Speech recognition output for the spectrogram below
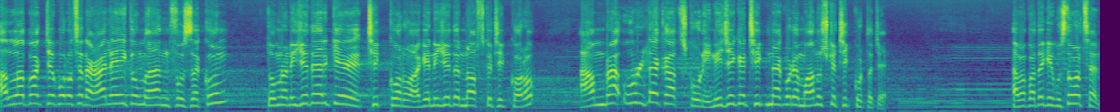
আল্লাহ পাক যে বলেছেন, আলাইকুম আনফুসাকুম তোমরা নিজেদেরকে ঠিক করো, আগে নিজেদের নফসকে ঠিক করো। আমরা উল্টা কাজ করি, নিজেকে ঠিক না করে মানুষকে ঠিক করতে চাই। আমার কথা কি বুঝতে পারছেন?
